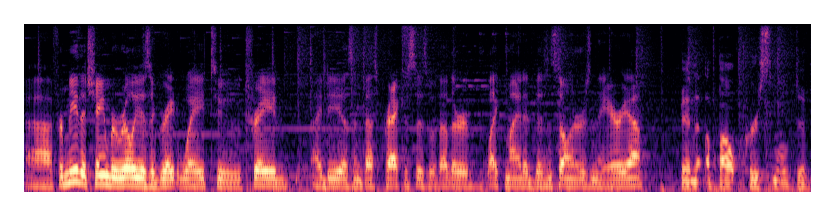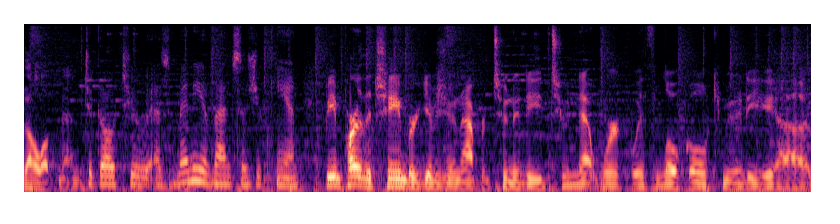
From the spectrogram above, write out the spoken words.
Uh, for me, the Chamber really is a great way to trade ideas and best practices with other like-minded business owners in the area. Been about personal development. To go to as many events as you can. Being part of the Chamber gives you an opportunity to network with local community uh,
